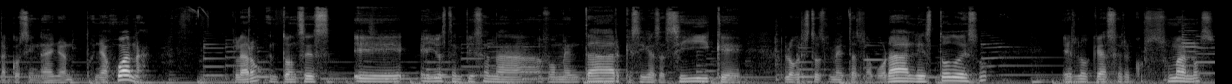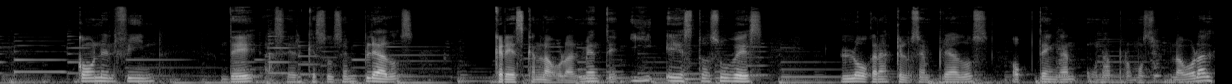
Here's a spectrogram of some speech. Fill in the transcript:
la cocina de Doña Juana. Claro, entonces eh, ellos te empiezan a fomentar que sigas así, que logres tus metas laborales, todo eso es lo que hace recursos humanos con el fin de hacer que sus empleados crezcan laboralmente y esto a su vez logra que los empleados obtengan una promoción laboral,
